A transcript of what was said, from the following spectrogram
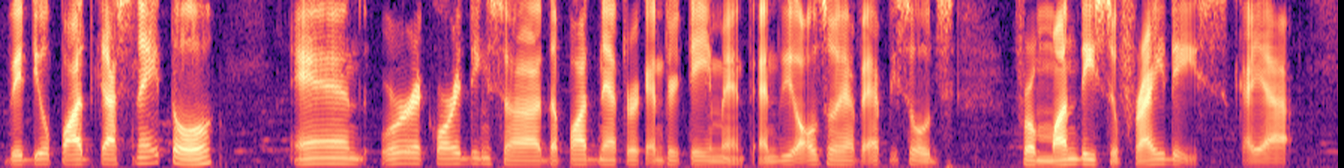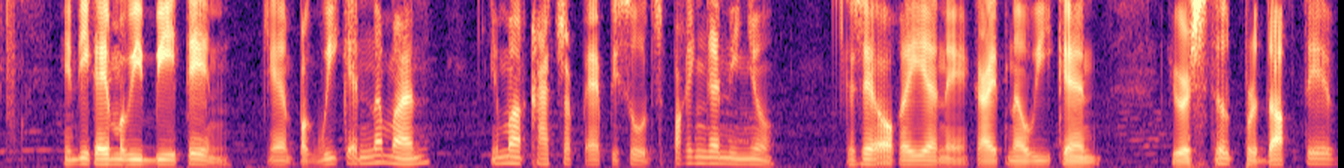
video podcast na ito and we're recording sa The Pod Network Entertainment and we also have episodes from Mondays to Fridays. Kaya hindi kayo mabibitin. Yan, pag weekend naman, yung mga catch-up episodes, pakinggan ninyo. Kasi okay yan eh. Kahit na weekend, you're still productive,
